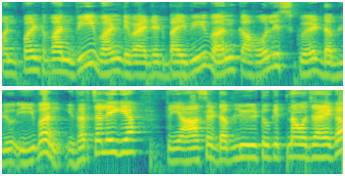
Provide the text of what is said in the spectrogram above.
1.1 v1 डिवाइडेड बाई v1 का whole square W E one इधर चले गया। तो यहाँ से डब्ल्यू ई टू कितना हो जाएगा?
